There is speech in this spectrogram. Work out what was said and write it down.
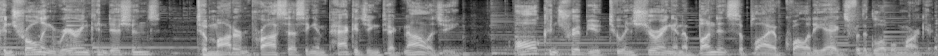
controlling rearing conditions, to modern processing and packaging technology, all contribute to ensuring an abundant supply of quality eggs for the global market.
